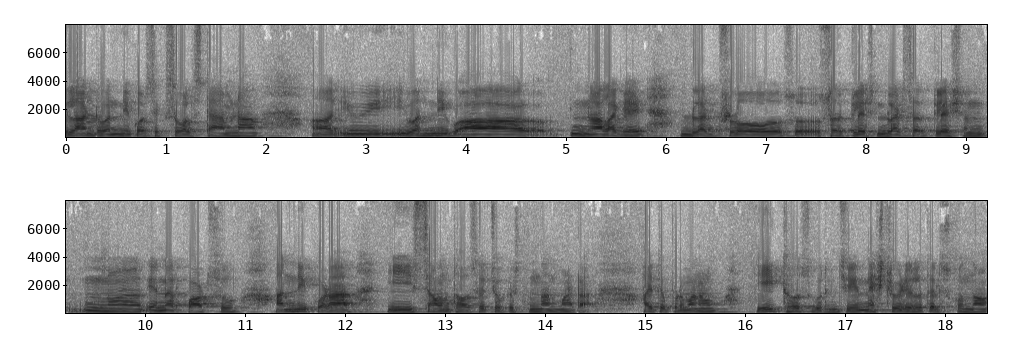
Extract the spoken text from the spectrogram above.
ఇలాంటివన్నీ కూడా సెక్సువల్ స్టామినా ఇవన్నీ అలాగే blood flow circulation blood circulation inner parts అన్నీ కూడా ఈ సెవెంత్ హౌసే చూపిస్తుంది అనమాట అయితే ఇప్పుడు మనం ఎయిత్ హౌస్ గురించి నెక్స్ట్ వీడియోలో తెలుసుకుందాం.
